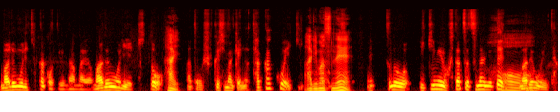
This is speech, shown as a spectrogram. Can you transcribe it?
丸森高子という名前は丸森駅と、はい。あと福島県の高子駅。ありますね。その駅名を2つつなげて、丸森高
